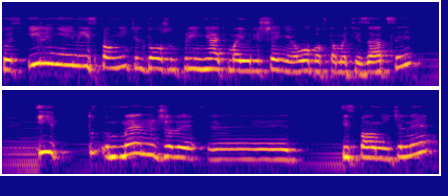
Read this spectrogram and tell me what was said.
То есть и линейный исполнитель должен принять мое решение об автоматизации, и менеджеры э, исполнительные,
